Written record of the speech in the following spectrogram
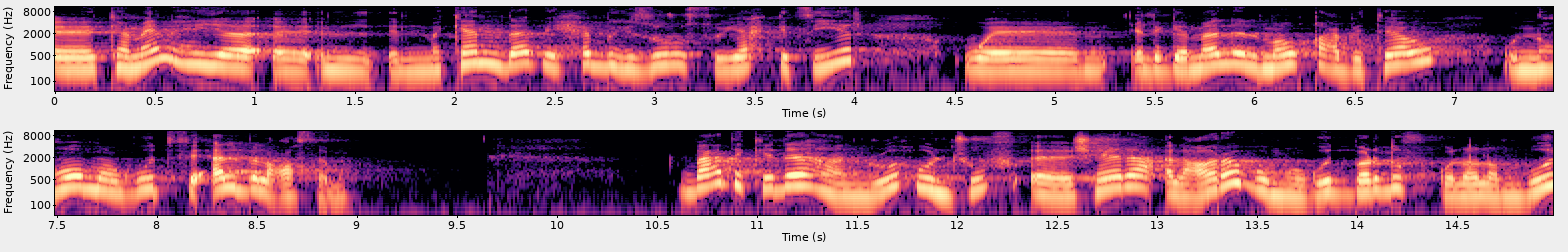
آه، كمان هي آه، ال- المكان ده بيحب يزوروا السياح كتير ولجمال الموقع بتاعه وإن هو موجود في قلب العاصمة. بعد كده هنروح ونشوف شارع العرب وموجود برضو في كوالالمبور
